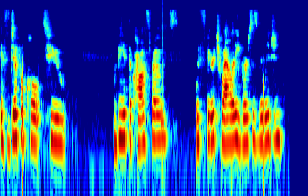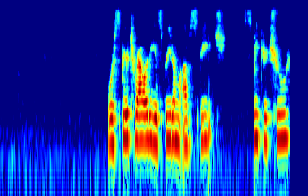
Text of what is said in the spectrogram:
it's difficult to be at the crossroads with spirituality versus religion, where spirituality is freedom of speech. Speak your truth.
